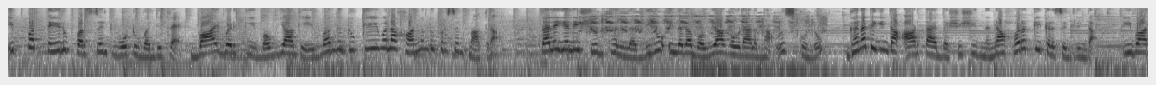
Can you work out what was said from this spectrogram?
ಇಪ್ಪತ್ತೇಳು ಪರ್ಸೆಂಟ್ ವೋಟು ಬಂದಿದ್ರೆ ಬಾಯ್ ಬಡ್ಕಿ ಭವ್ಯಾಗೆ ಬಂದದ್ದು ಕೇವಲ ಹನ್ನೊಂದು ಪರ್ಸೆಂಟ್ ಮಾತ್ರ. ತಲೆಯಲ್ಲಿ ಶುದ್ಧ ಲದ್ದಿಯೂ ಇಲ್ಲದ ಭವ್ಯ ಗೌಡಾಳನ್ನ ಉಳಿಸಿಕೊಂಡು ಘನತೆಗಿಂತ ಆಡ್ತಾ ಇದ್ದ ಶಿಶಿರ್ನನ್ನ ಹೊರಕ್ಕೆ ಕಳಿಸಿದ್ರಿಂದ ಈ ವಾರ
